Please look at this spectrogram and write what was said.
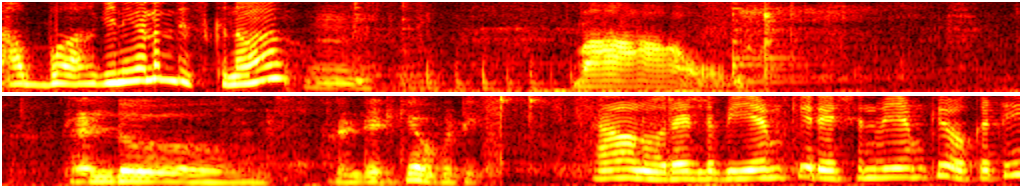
అబ్బా గిన్నెగనం తీసుకున్నావా? వావ్. రెండు రెండిటికి ఒకటి. అవును రెండు బియ్యంకి రేషన్ బియ్యంకి ఒకటి.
